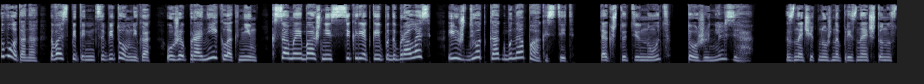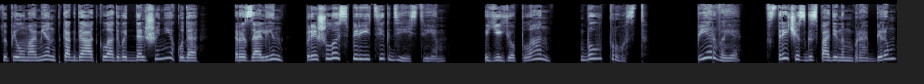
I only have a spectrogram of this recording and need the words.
Вот она, воспитанница питомника, уже проникла к ним, к самой башне с секреткой подобралась и ждет, как бы напакостить. Так что тянуть тоже нельзя. Значит, нужно признать, что наступил момент, когда откладывать дальше некуда. Розалин пришлось перейти к действиям. Ее план был прост. Первое Встреча с господином Браббером,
